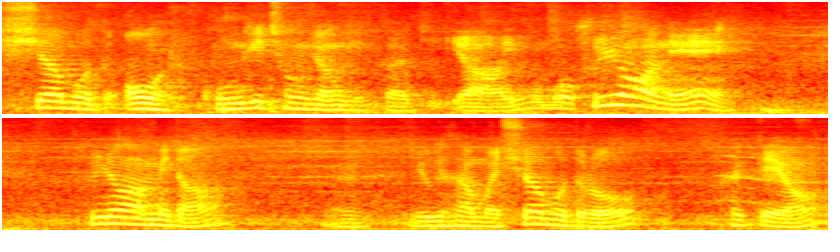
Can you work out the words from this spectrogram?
쉬어보도 어 공기청정기까지 야 이거 뭐 훌륭하네 훌륭합니다 음, 여기서 한번 쉬어보도록 할게요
